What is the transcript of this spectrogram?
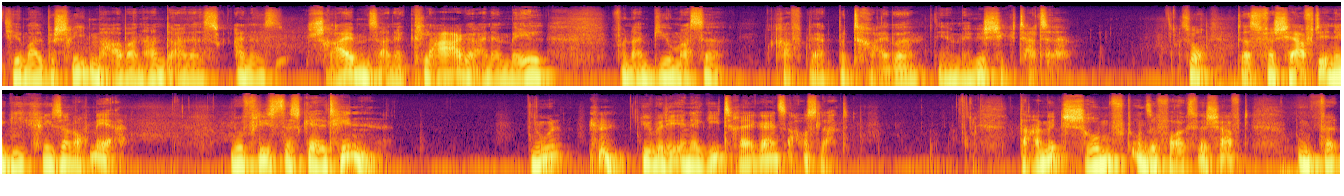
hier mal beschrieben habe, anhand eines, eines Schreibens, einer Klage, einer Mail von einem Biomassekraftwerkbetreiber, den er mir geschickt hatte. So, das verschärft die Energiekrise noch mehr. Wo fließt das Geld hin? Nun, über die Energieträger ins Ausland. Damit schrumpft unsere Volkswirtschaft und ver,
